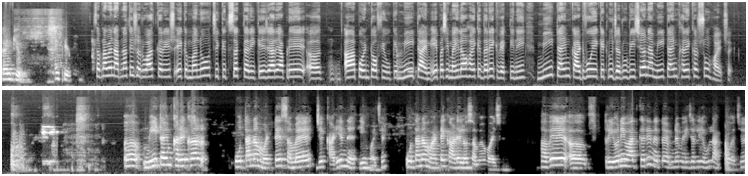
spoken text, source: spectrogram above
થેન્ક યુ થેન્ક યુ સપનાબેન આપનાથી શરૂઆત કરીશ એક મનોચિકિત્સક તરીકે. જ્યારે આપણે આ પોઈન્ટ ઓફ વ્યૂ કે મી ટાઈમ એ પછી મહિલા હોય કે દરેક વ્યક્તિને મી ટાઈમ કાઢવો એ કેટલું જરૂરી છે અને આ મી ટાઈમ ખરેખર શું હોય છે? મી ટાઈમ ખરેખર પોતાના માટે સમય જે કાઢીએ ને એ હોય છે, પોતાના માટે કાઢેલો સમય હોય છે. હવે સ્ત્રીઓની વાત કરીએ ને તો એમને મેજરલી એવું લાગતું હોય છે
